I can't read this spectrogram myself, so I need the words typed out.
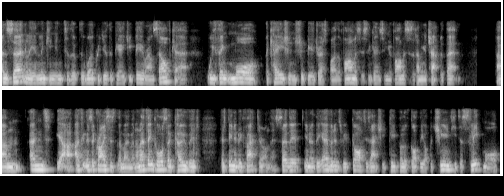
And certainly in linking into the, the work we do with the PAGB around self-care, we think more occasions should be addressed by the pharmacist and going to your pharmacist and having a chat with them. Um, and yeah, I think there's a crisis at the moment. And I think also COVID has been a big factor on this. So the you know the evidence we've got is actually people have got the opportunity to sleep more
